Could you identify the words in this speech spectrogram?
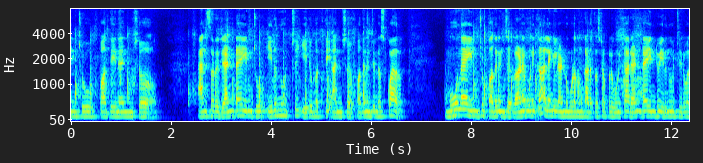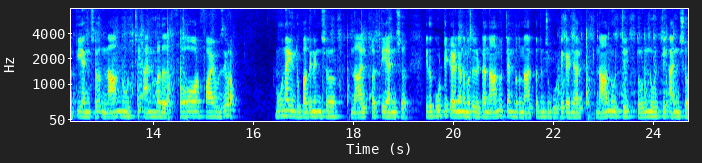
ഇന്റു പതിനഞ്ച്. ആൻസർ രണ്ട് ഇന്റു ഇരുന്നൂറ്റി ഇരുപത്തി അഞ്ച് പതിനഞ്ചിന്റെ സ്ക്വയർ. മൂന്ന് ഇന്റു പതിനഞ്ച് വേണേൽ ഗുണിക്കുക അല്ലെങ്കിൽ രണ്ടും കൂടെ നമുക്ക് അടുത്ത സ്റ്റെപ്പിൽ ഗുണിക്കുക രണ്ട് ഇന്റു ഇരുന്നൂറ്റി ഇരുപത്തി അഞ്ച് നാനൂറ്റി അൻപത് ഫോർ ഫൈവ് സീറോ. മൂന്ന് ഇന്റു പതിനഞ്ച് നാൽപ്പത്തി അഞ്ച്. ഇത് കൂട്ടിക്കഴിഞ്ഞാൽ നമുക്ക് കിട്ടുക നാനൂറ്റി അൻപത് നാൽപ്പത്തഞ്ചും കൂട്ടിക്കഴിഞ്ഞാൽ നാനൂറ്റി തൊണ്ണൂറ്റി അഞ്ച്.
